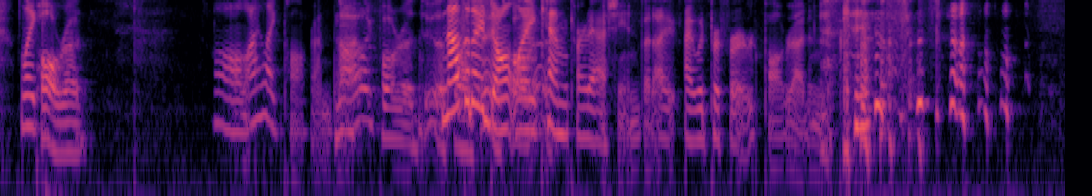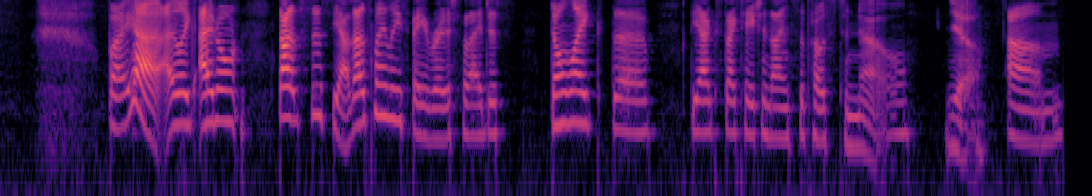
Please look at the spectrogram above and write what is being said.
like Paul Rudd. Oh I like Paul Rudd. No. I like Paul Rudd too. That's Not that I saying don't like Rudd. Kim Kardashian, but I, I would prefer Paul Rudd in this case. so. But yeah, I like I don't that's just yeah, that's my least favorite is that I just don't like the the expectation that I'm supposed to know. Yeah. Um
